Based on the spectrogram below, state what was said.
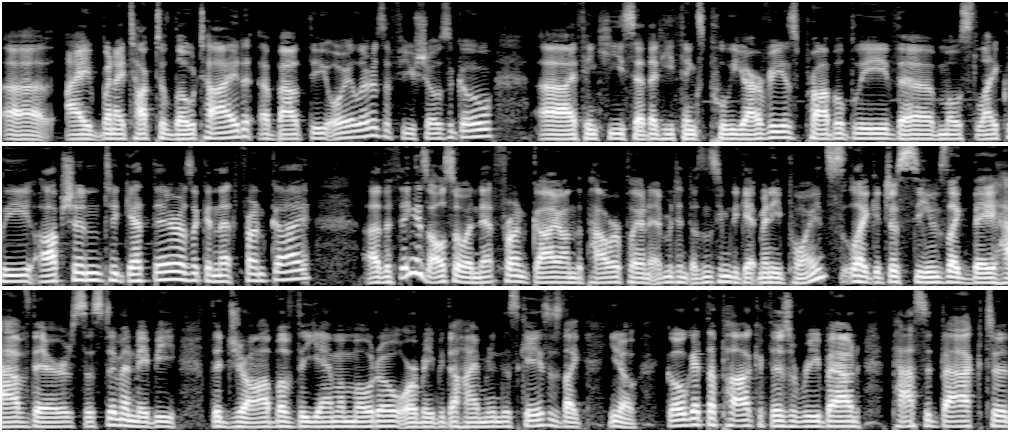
uh, I when I talked to Low Tide about the Oilers a few shows ago, uh, I think he said that he thinks Puljujarvi is probably the most likely option to get there as like a net front guy. Uh, the thing is also a net front guy on the power play on Edmonton doesn't seem to get many points. Like it just seems like they have their system, and maybe the job of the Yamamoto or maybe the Hyman in this case is like you know go get the puck if there's a rebound, pass it back to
